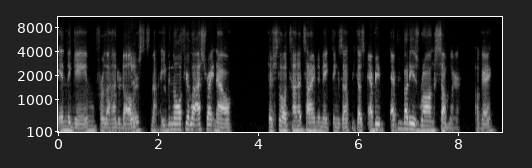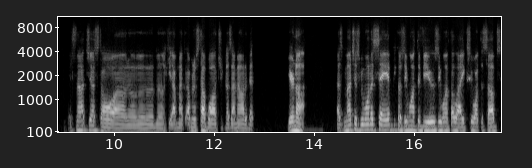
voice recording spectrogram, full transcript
in the game for the hundred dollars. It's not even though if you're last right now, there's still a ton of time to make things up because every everybody is wrong somewhere. Okay, it's not just oh uh, no no no no. Yeah, I'm not, I'm gonna stop watching because I'm out of it. You're not. As much as we want to say it because we want the views, we want the likes, we want the subs.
